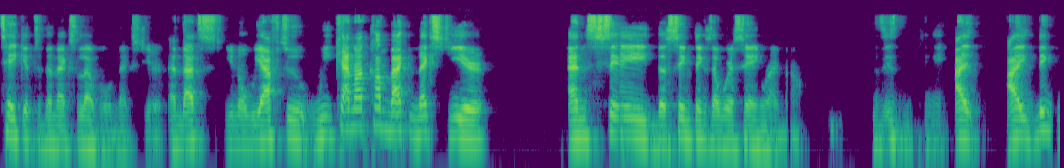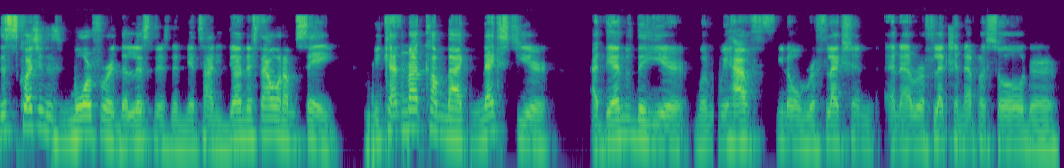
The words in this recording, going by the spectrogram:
take it to the next level next year. And that's, you know, we have to, we cannot come back next year and say the same things that we're saying right now. I I think this question is more for the listeners than Yatani. Do you understand what I'm saying? We cannot come back next year at the end of the year when we have, you know, reflection and a reflection episode or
